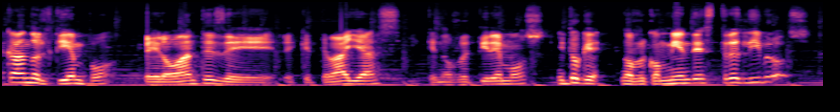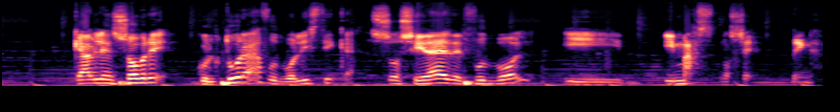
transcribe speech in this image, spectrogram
acabando el tiempo, pero antes de, que te vayas y que nos retiremos, necesito que nos recomiendes tres libros que hablen sobre cultura futbolística, sociedades del fútbol y, más, no sé, venga,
